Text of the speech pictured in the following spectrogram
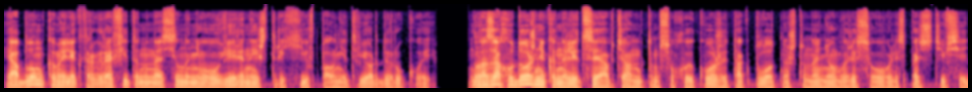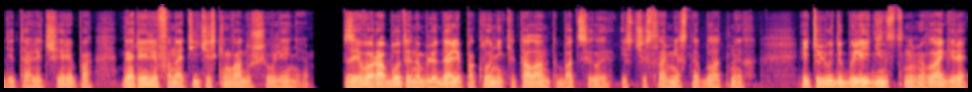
и обломком электрографита наносил на него уверенные штрихи вполне твердой рукой. Глаза художника на лице, обтянутом сухой кожей так плотно, что на нем вырисовывались почти все детали черепа, горели фанатическим воодушевлением. За его работой наблюдали поклонники таланта Бацилы из числа местных блатных. Эти люди были единственными в лагере,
